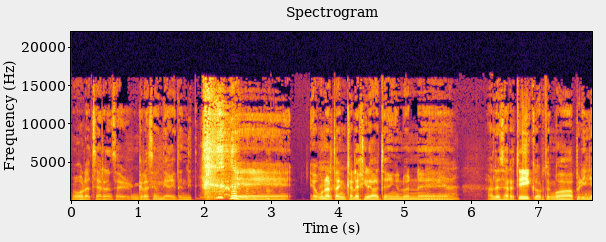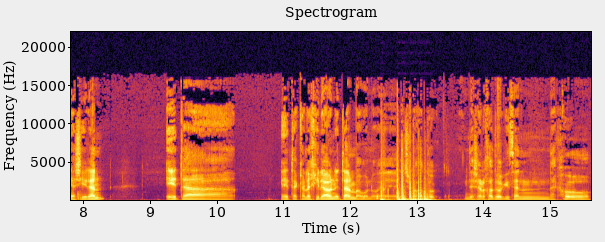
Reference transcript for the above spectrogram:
gogoratzearen zer, grazia hundia egiten dit. e, egun hartan kale jira bat egin genuen e, alde zarretik, ortengo apirila xieran, eta eta kale jira honetan, ba, bueno, e, desorojatuak izan dako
